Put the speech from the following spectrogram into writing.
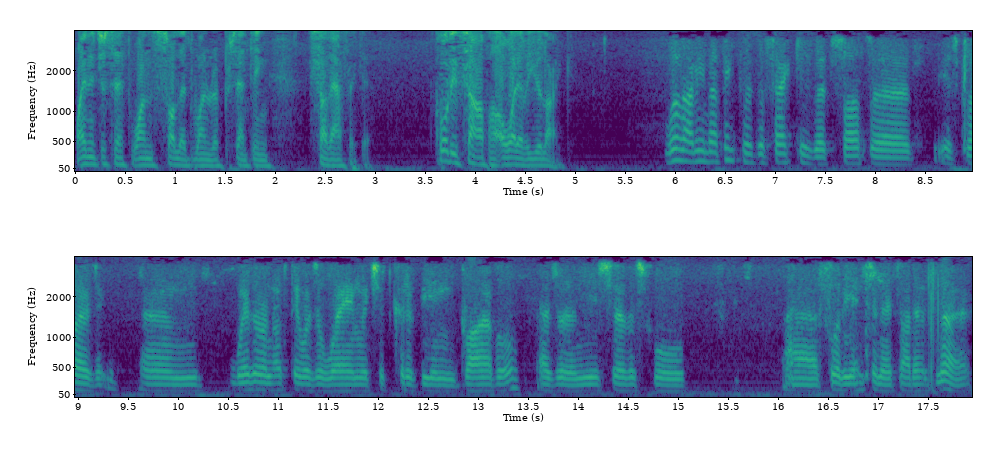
Why not just have one solid one representing South Africa? Call it SAPA or whatever you like. Well, I mean, I think that the fact is that SAPA is closing. Um, whether or not there was a way in which it could have been viable as a news service for uh, for the internet, I don't know.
